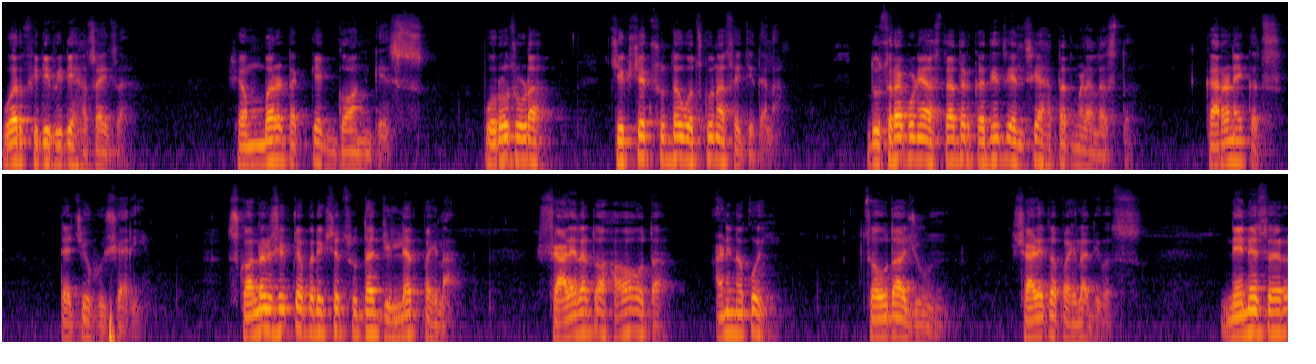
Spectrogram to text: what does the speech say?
वर फिदी फिदी हसायचा. शंभर टक्के गॉन केस. पोरो सोडा. शिक्षकसुद्धा वचकून असायचे त्याला. दुसरा कोणी असता तर कधीच एल सी हातात मिळालं असतं. कारण एकच त्याची हुशारी. स्कॉलरशिपच्या परीक्षेतसुद्धा जिल्ह्यात पहिला. शाळेला तो हवा होता आणि नकोही. चौदा जून शाळेचा पहिला दिवस. नेने सर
